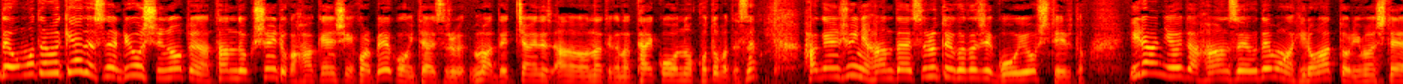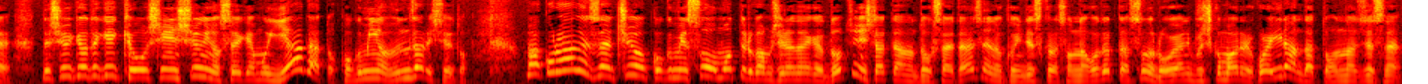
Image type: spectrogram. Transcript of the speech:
で、表向きはですね、両首脳というのは単独主義とか覇権主義、これ米国に対する、まあ、でっちゃんです、あの、なんていうかな、対抗の言葉ですね。覇権主義に反対するという形で合意をしていると。イランにおいては反政府デモが広がっておりまして、で、宗教的共振主義の政権も嫌だと国民がうんざりしていると。まあ、これはですね、中国国民そう思ってるかもしれないけど、どっちにしたってあの、独裁体制の国ですから、そんなことやったらすぐ牢屋にぶち込まれる。これイランだと同じですね。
